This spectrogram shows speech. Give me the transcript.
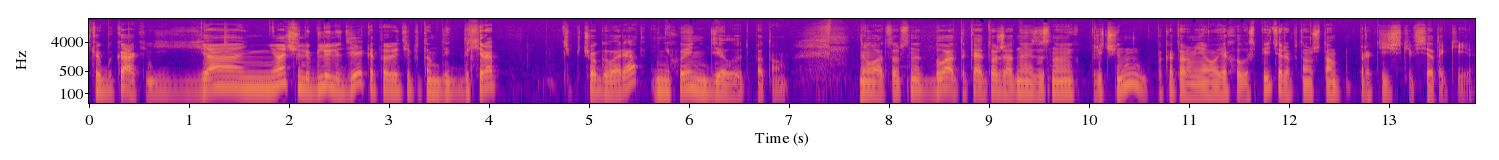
как бы как, я не очень люблю людей, которые типа там до, до хера типа, что говорят, и нихуя не делают потом. Ну вот, собственно, это была такая тоже одна из основных причин, по которым я уехал из Питера, потому что там практически все такие.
